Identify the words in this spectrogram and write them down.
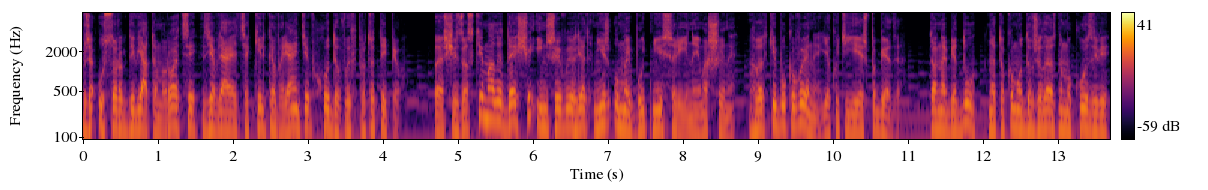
Вже у 49-му році з'являється кілька варіантів ходових прототипів. Перші зразки мали дещо інший вигляд, ніж у майбутньої серійної машини, гладкі буковини, як у тієї ж побєди. Та на біду на такому довжелезному кузові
